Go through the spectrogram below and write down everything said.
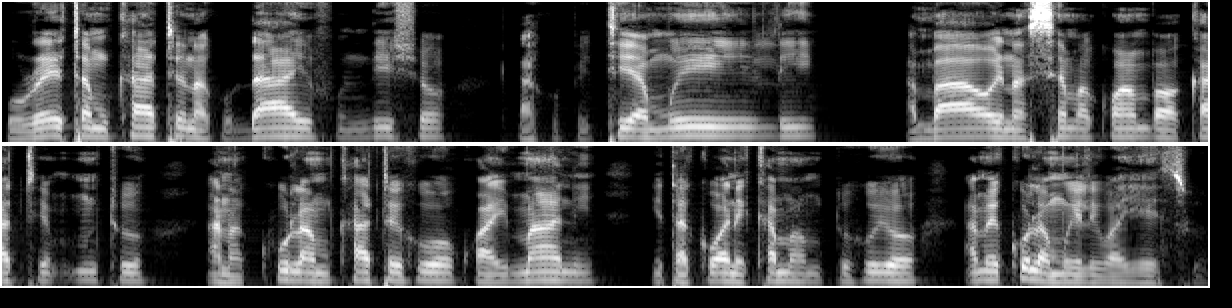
huleta mkate na kudai fundisho la kupitia mwili ambao inasema kwamba wakati mtu anakula mkate huo kwa imani itakuwa ni kama mtu huyo amekula mwili wa yesu.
